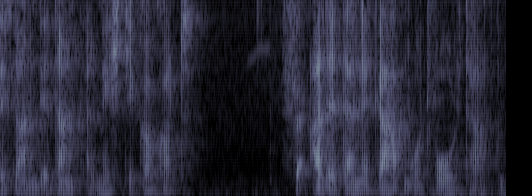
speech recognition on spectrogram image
Sagen dir Dank, allmächtiger Gott, für alle deine Gaben und Wohltaten,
